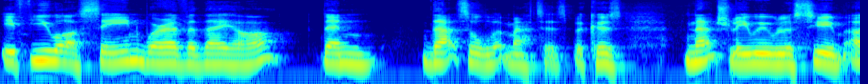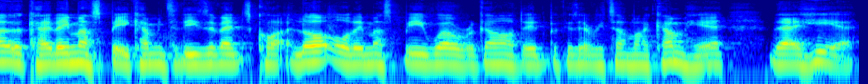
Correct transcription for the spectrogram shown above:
if you are seen wherever they are, then that's all that matters because naturally we will assume, oh, okay, they must be coming to these events quite a lot or they must be well regarded because every time I come here, they're here.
